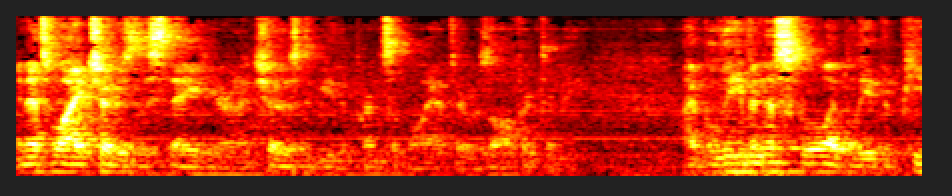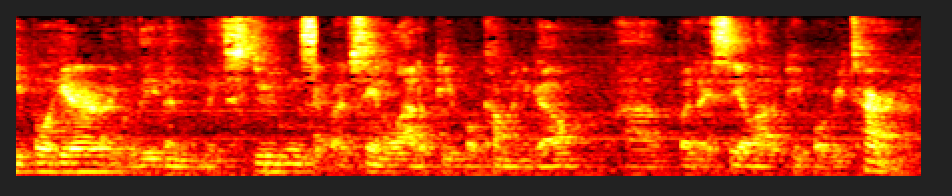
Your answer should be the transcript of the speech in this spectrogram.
And that's why I chose to stay here and I chose to be the principal after it was offered to me. I believe in this school. I believe the people here. I believe in the students. I've seen a lot of people come and go, uh, but I see a lot of people return.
